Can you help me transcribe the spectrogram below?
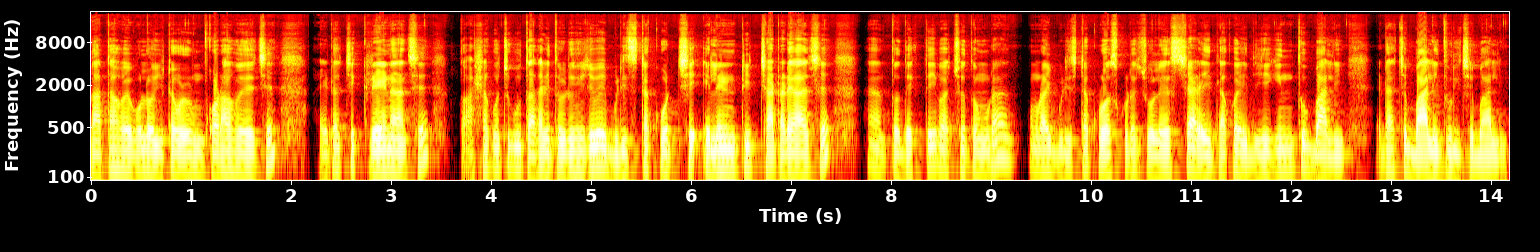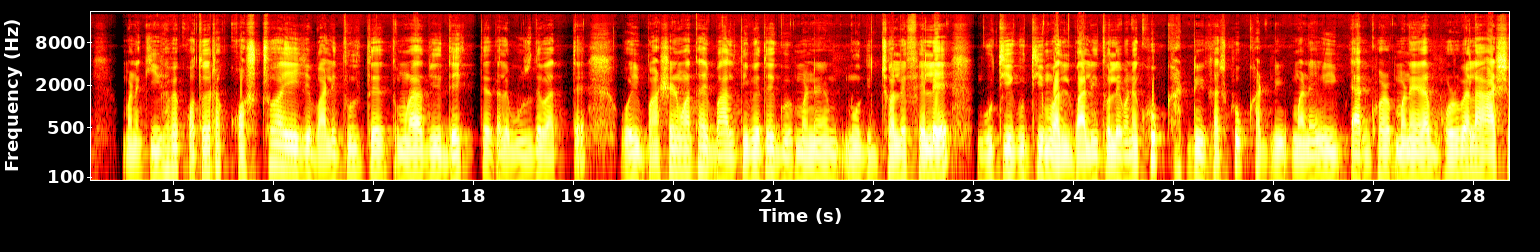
গাঁথা হবে বলে ওইটা ওরকম করা হয়েছে। আর এটা হচ্ছে ক্রেন আছে। তো আশা করছি খুব তাড়াতাড়ি তৈরি হয়ে যাবে। ব্রিজটা করছে এল এন টির চার্টারে আছে। হ্যাঁ তো দেখতেই পাচ্ছ তোমরা আমরা এই ব্রিজটা ক্রস করে চলে এসেছি। আর এই দেখো এইদিকে কিন্তু বালি, এটা হচ্ছে বালি তুলছে, বালি। মানে কীভাবে কতটা কষ্ট হয় এই যে বালি তুলতে, তোমরা যদি দেখতে তাহলে বুঝতে পারতে, ওই বাঁশের মাথায় বালতি বেঁধে মানে নদীর জলে ফেলে গুতিয়ে গুতিয়ে বালি তোলে মানে খুব খাটনির কাজ, খুব খাটনি মানে এই এক ঘর মানে এরা ভোরবেলা আসে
